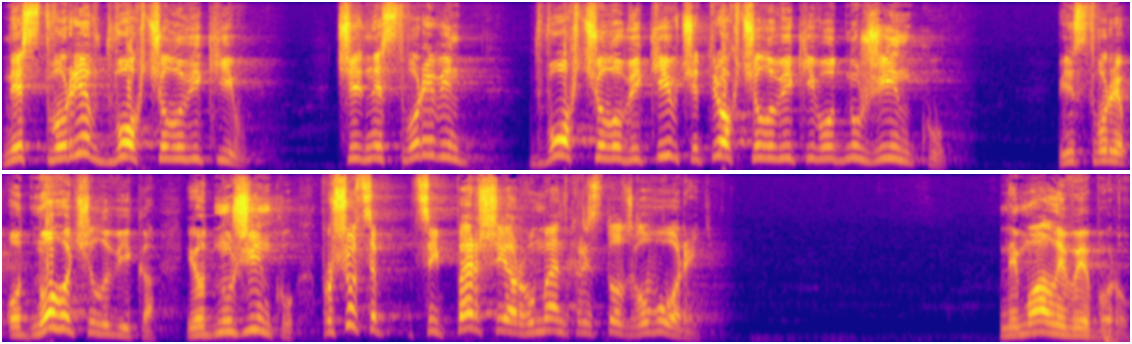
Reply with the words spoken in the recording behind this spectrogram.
Не створив двох чоловіків. Чи не створив він двох чоловіків чи трьох чоловіків одну жінку. Він створив одного чоловіка і одну жінку. Про що це цей перший аргумент Христос говорить? Не мали вибору.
